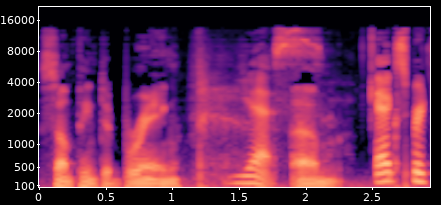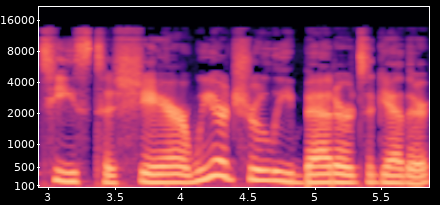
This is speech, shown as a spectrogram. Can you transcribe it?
something to bring Yes. Um, expertise to share. We are truly better together.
